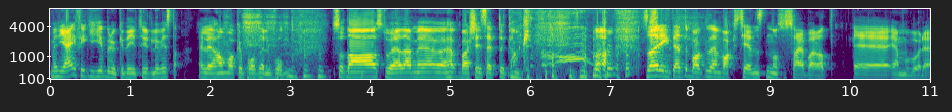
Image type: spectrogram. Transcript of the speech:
Men jeg fikk ikke bruke de, tydeligvis. da Eller han var ikke på telefonen. Så da sto jeg der med bæsj i septiktanken. så da ringte jeg tilbake til den vakttjenesten, og så sa jeg bare at jeg må bare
